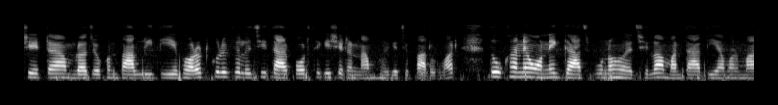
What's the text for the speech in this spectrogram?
সেটা আমরা যখন বালি দিয়ে ভরাট করে ফেলেছি, তারপর থেকে সেটার নাম হয়ে গেছে বালুর মাঠ। তো ওখানে অনেক গাছ বোনা হয়েছিল। আমার দাদি, আমার মা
